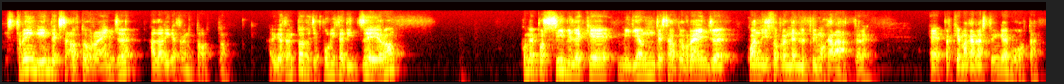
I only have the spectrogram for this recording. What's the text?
string index out of range alla riga 38. La riga 38 c'è pulita di 0. Com'è possibile che mi dia un index out of range quando gli sto prendendo il primo carattere? Eh, perché magari la stringa è vuota.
